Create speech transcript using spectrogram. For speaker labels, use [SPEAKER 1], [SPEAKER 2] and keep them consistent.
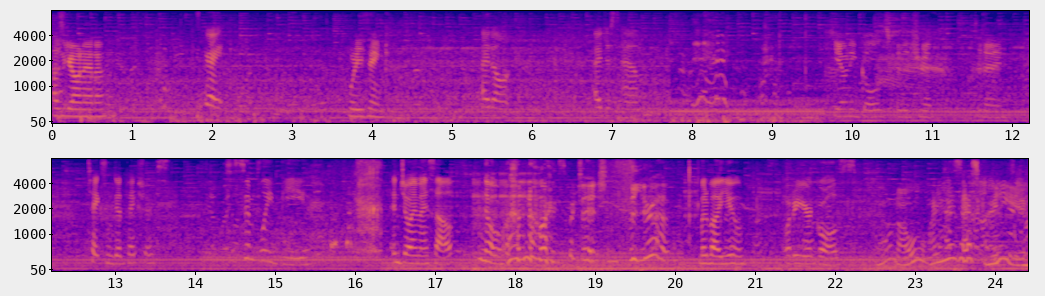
[SPEAKER 1] How's it going, Anna?
[SPEAKER 2] It's great.
[SPEAKER 1] What do you think?
[SPEAKER 2] I don't. I just am.
[SPEAKER 1] Do you have any goals for the trip today?
[SPEAKER 2] Take some good pictures. To simply be. Enjoy myself.
[SPEAKER 3] No, no expectations. to Europe.
[SPEAKER 2] What about you?
[SPEAKER 3] What are your goals?
[SPEAKER 1] I don't know. Why are you guys asking me?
